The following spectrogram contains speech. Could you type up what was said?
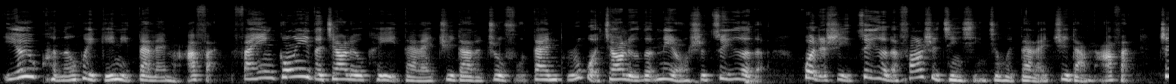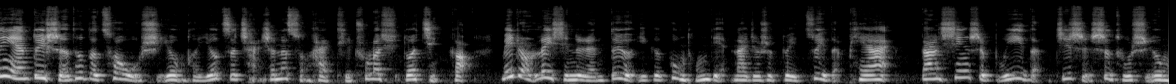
也有可能会给你带来麻烦。反映公益的交流可以带来巨大的祝福，但如果交流的内容是罪恶的，或者是以罪恶的方式进行，就会带来巨大麻烦。箴言对舌头的错误使用和由此产生的损害提出了许多警告。每种类型的人都有一个共同点，那就是对罪的偏爱。当心是不义的，即使试图使用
